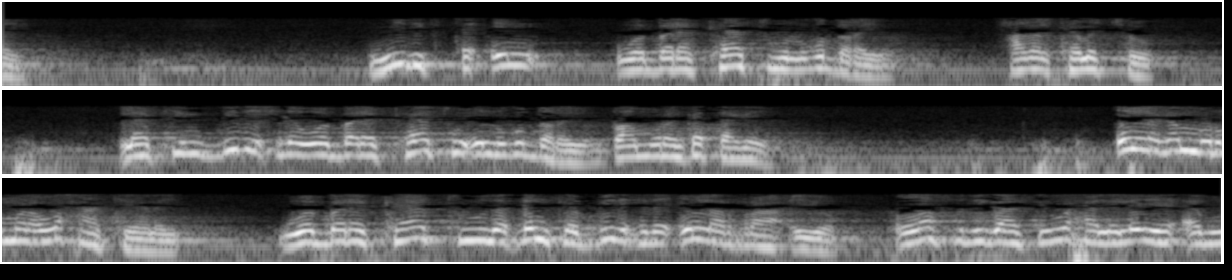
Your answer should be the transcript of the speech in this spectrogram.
ayb midigta in wabarakaatuhu lagu darayo hadal kama joog. Laakiin bidixda wabarakaatuhu in lagu darayo baa muran ka taaganya in laga murmana waxaa keenay wabarakaatuuda dhanka bidixda in la raaciyo lafdigaasi waxaa la leeyahay abu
